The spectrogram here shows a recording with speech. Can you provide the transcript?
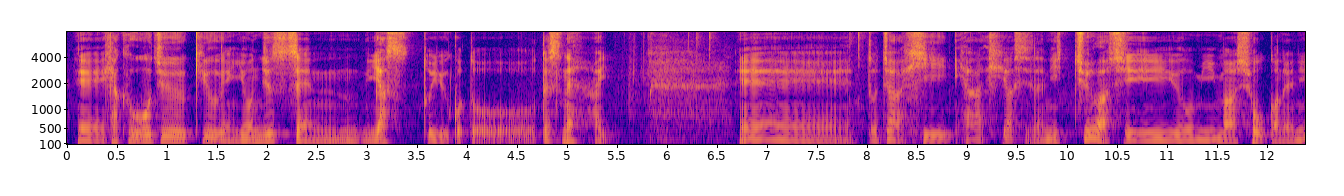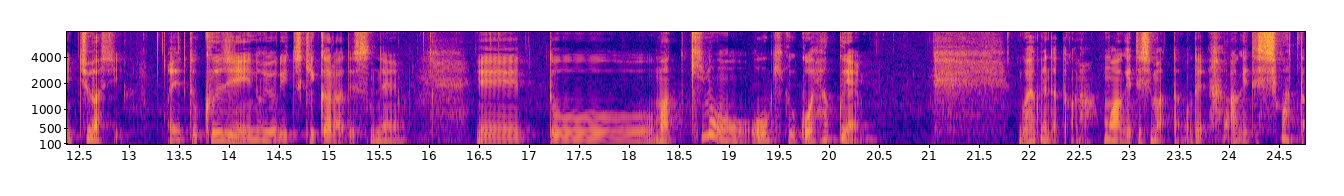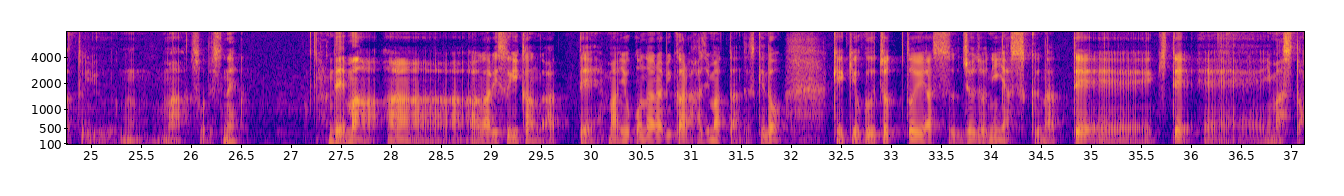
えー、159円40銭安ということですね。はい。えー、っと、じゃあ、日、日足じゃ日中足を見ましょうかね。日中足。えー、っと、9時の寄り付きからですね、えー、っと、まあ、昨日大きく500円、500円だったかな、もう上げてしまったので、上げてしまったという、うん、まあそうですね。で、まあ、上がりすぎ感があって、まあ、横並びから始まったんですけど、結局ちょっと安、徐々に安くなってき、て、えー、いますと。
